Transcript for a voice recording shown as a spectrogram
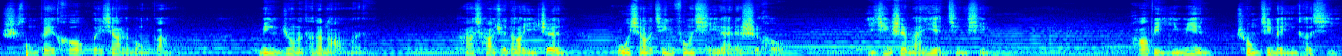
是从背后挥下了猛棒，命中了他的脑门。他察觉到一阵呼啸劲风袭来的时候，已经是满眼惊心，好比一面冲进了银河系。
